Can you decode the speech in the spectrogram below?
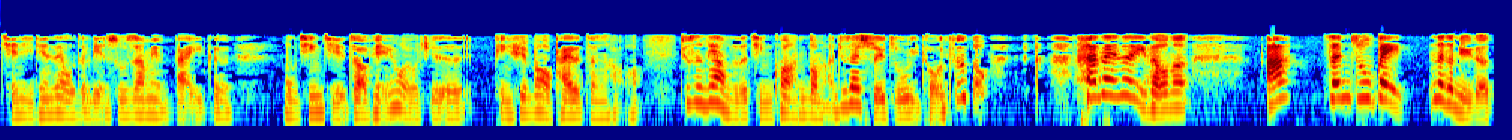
前几天在我的脸书上面摆一个母亲节照片，因为我觉得品轩帮我拍的真好哈，就是那样子的情况，你懂吗？就在水族里头，这种 他在那里头呢，啊，珍珠被那个女的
